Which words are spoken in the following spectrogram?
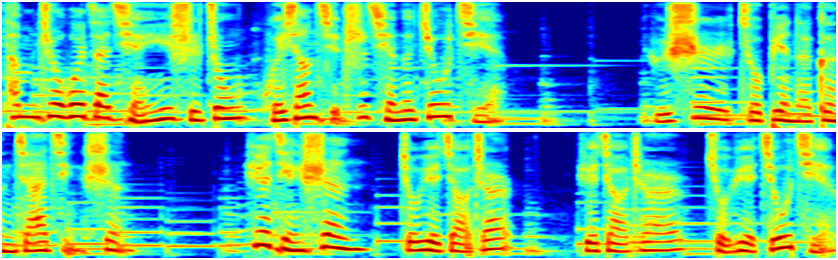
他们就会在潜意识中回想起之前的纠结，于是就变得更加谨慎。越谨慎就越较真儿，越较真儿就越纠结，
